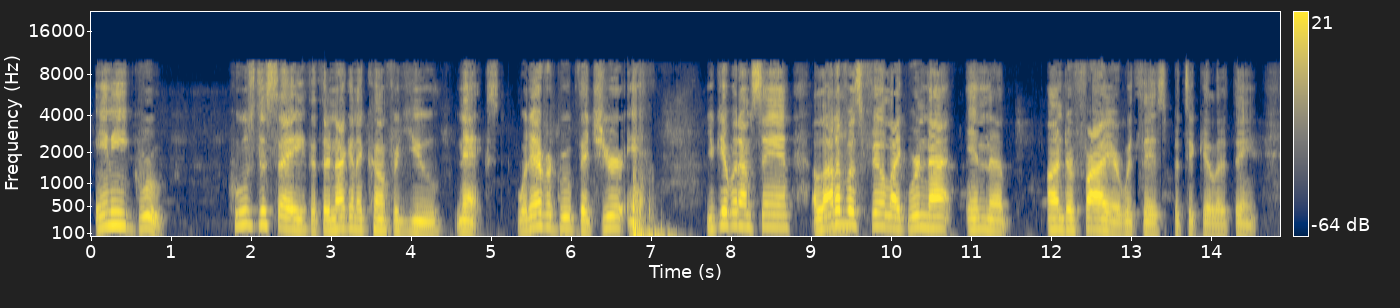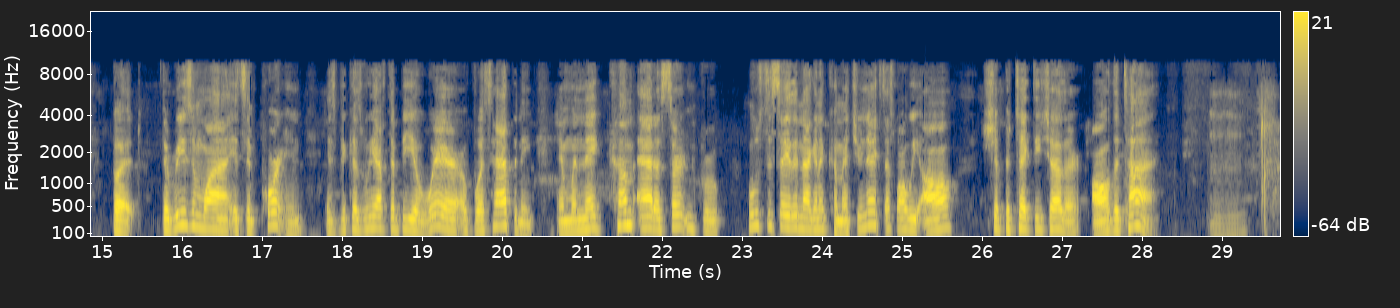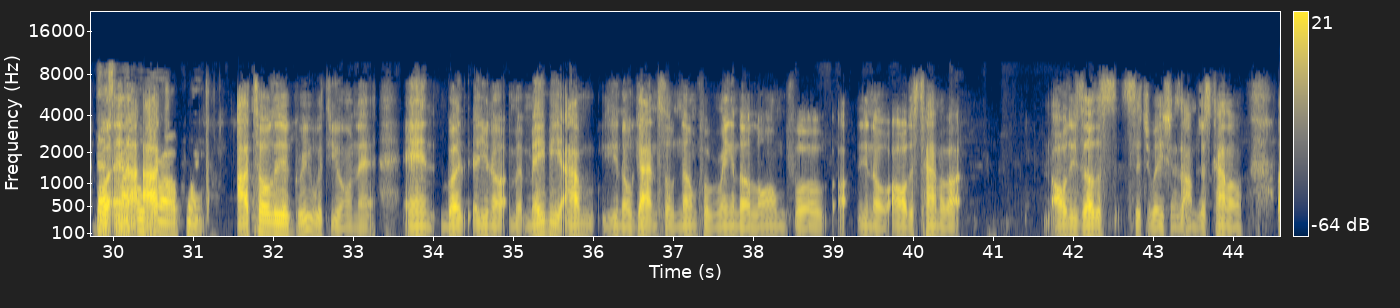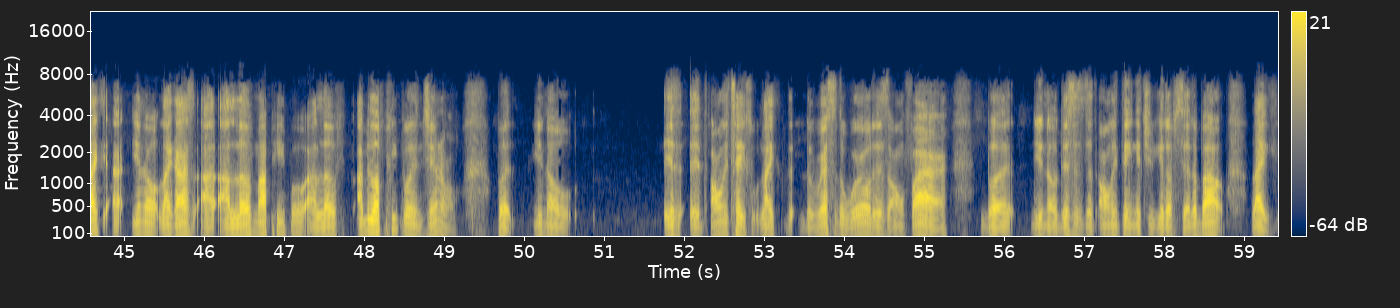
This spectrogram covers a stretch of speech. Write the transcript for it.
any group, who's to say that they're not going to come for you next? Whatever group that you're in. You get what I'm saying? A lot of hmm us feel like we're not in the under fire with this particular thing. But the reason why it's important is because we have to be aware of what's happening. And when they come at a certain group, who's to say they're not going to come at you next? That's why we all should protect each other all the time. hmm That's and my I, I overall point. I totally agree with you on that. And but you know maybe I'm you know gotten so numb for ringing the alarm for uh, you know all this time about all these other situations. I'm just kind of like uh, you know like I I love my people. I love I love people in general, but you know it it only takes like the, the rest of the world is on fire, but you know this is the only thing that you get upset about. Like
